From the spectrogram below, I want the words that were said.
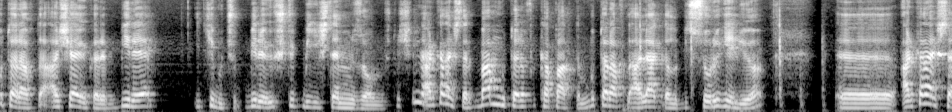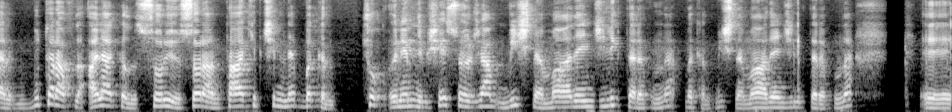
Bu tarafta aşağı yukarı 1'e 2,5 1'e 3'lük bir işlemimiz olmuştu. Şimdi arkadaşlar ben bu tarafı kapattım. Bu tarafla alakalı bir soru geliyor. Ee, arkadaşlar bu tarafla alakalı soruyu soran takipçimle bakın çok önemli bir şey söyleyeceğim. Vişne madencilik tarafında bakın Vişne madencilik tarafında e,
